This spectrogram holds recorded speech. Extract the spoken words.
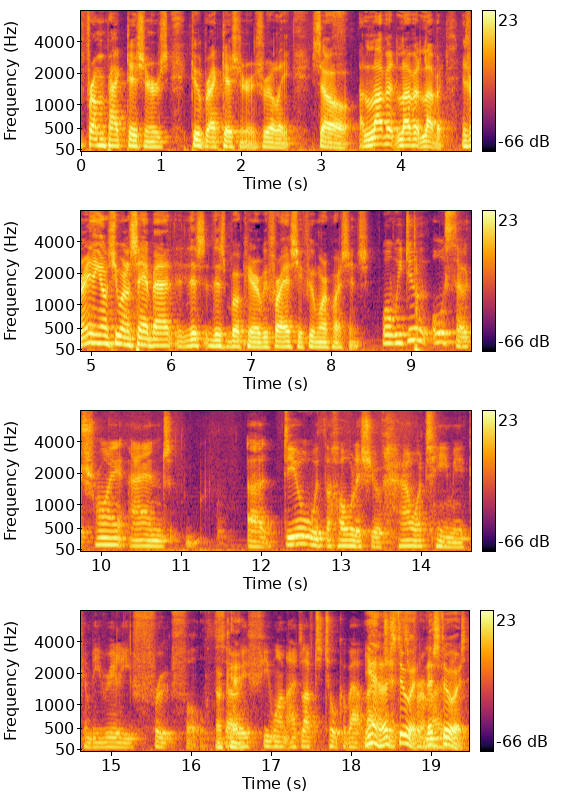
from practitioners to practitioners, really. So I love it, love it, love it. Is there anything else you want to say about this this book here before I ask you a few more questions? Well, we do also try and uh, deal with the whole issue of how a team can be really fruitful. Okay. So, if you want, I'd love to talk about that. Yeah, let's just do it. Let's do it.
